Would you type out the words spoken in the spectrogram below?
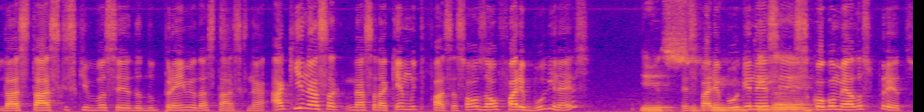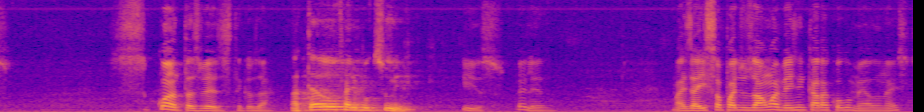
das tasks que você do, do prêmio das tasks, né? Aqui nessa nessa daqui é muito fácil, é só usar o Firebug, não é isso? Isso. Esse Firebug nesses ganha. cogumelos pretos. Quantas vezes tem que usar? Até o Firebug sumir. Isso, beleza. Mas aí só pode usar uma vez em cada cogumelo, não é isso?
